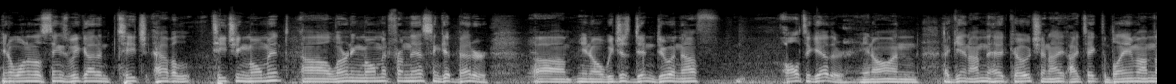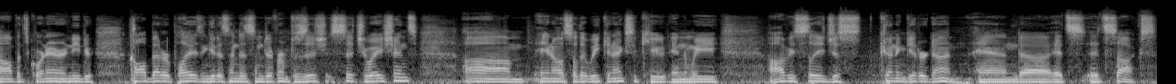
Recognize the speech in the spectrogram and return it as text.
you know one of those things we got to teach, have a teaching moment, uh, learning moment from this, and get better. Um, you know, we just didn't do enough altogether, you know. And again, I'm the head coach, and I, I, take the blame. I'm the offense coordinator. I need to call better plays and get us into some different position situations, um, you know, so that we can execute. And we obviously just couldn't get her done, and uh, it's it sucks.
